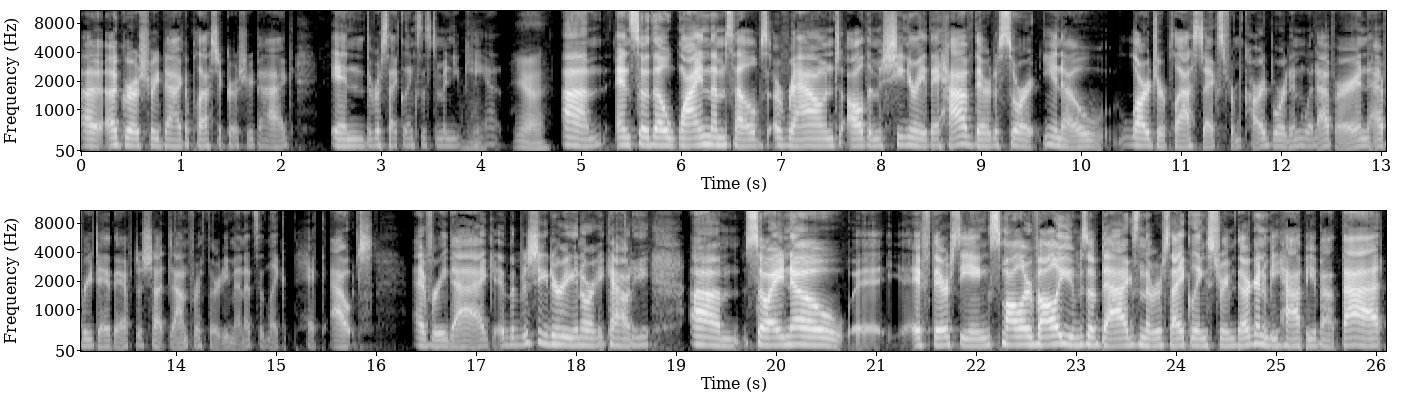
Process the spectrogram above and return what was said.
a, a grocery bag a plastic grocery bag in the recycling system and you can't Yeah. um, and so they'll wind themselves around all the machinery they have there to sort, you know, larger plastics from cardboard and whatever. And every day they have to shut down for 30 minutes and like pick out every bag in the machinery in Horry County. Um, so I know uh, if they're seeing smaller volumes of bags in the recycling stream, they're going to be happy about that.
